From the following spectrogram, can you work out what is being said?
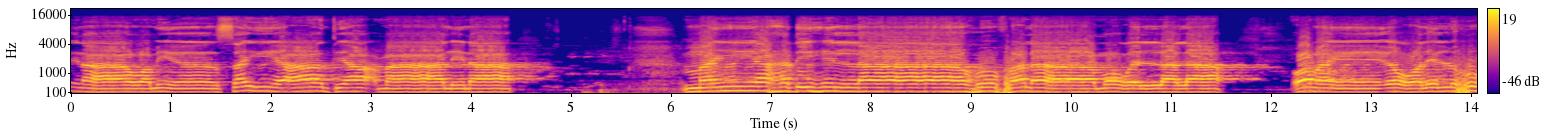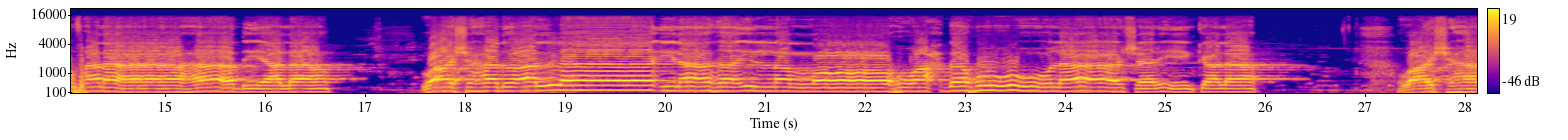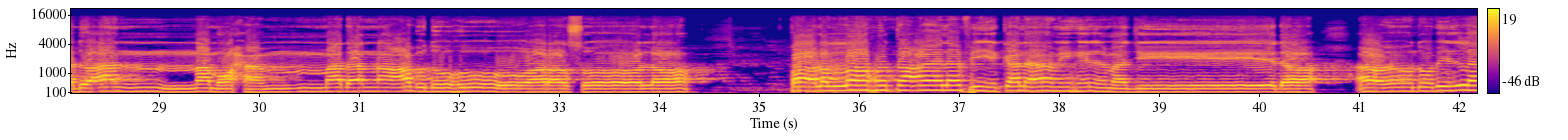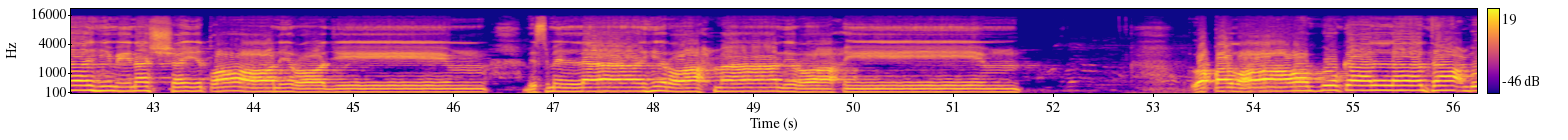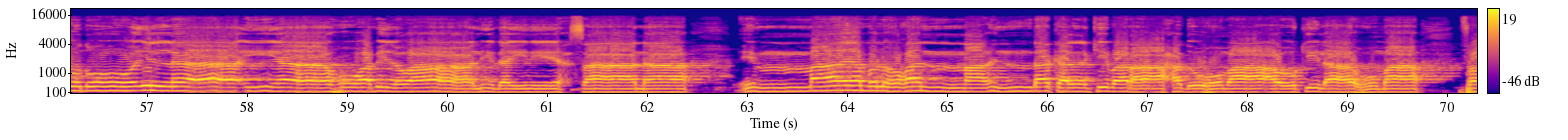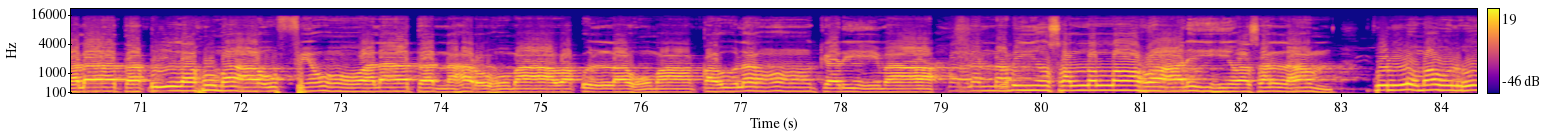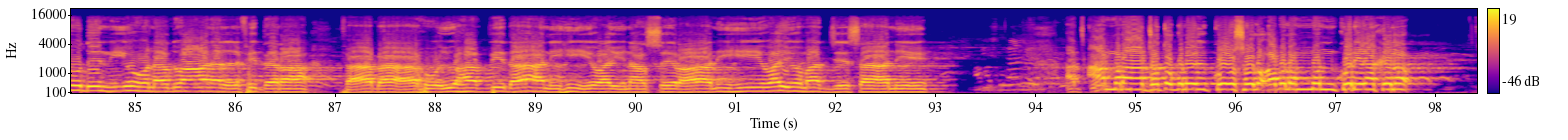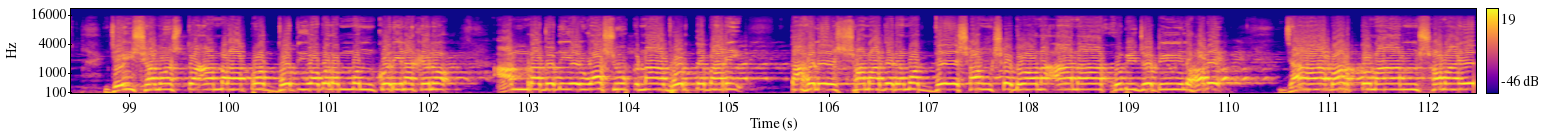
أنفسنا ومن سيئات أعمالنا. من يهده الله فلا مضل له ومن يضلله فلا هادي له. وأشهد أن لا إله إلا الله وحده لا شريك له. وأشهد أن محمدا عبده ورسوله. قال الله تعالى في كلامه المجيد أعوذ بالله من الشيطان الرجيم. بسم الله الرحمن الرحيم. وقضى ربك ألا تعبدوا إلا إياه وبالوالدين إحسانا. إما يبلغن عندك الكبر أحدهما أو كلاهما فلا تقل لهما أف ولا تنهرهما وقل لهما قولا كريما. قال النبي صلى الله عليه وسلم كل مولود يولد على الفطرة فأباه يهبدانه وينصرانه ويمجسانه আজ আমরা যতগুলোই কৌশল অবলম্বন করি না কেন যেই সমস্ত আমরা পদ্ধতি অবলম্বন করি না কেন আমরা যদি এই অসুখ না ধরতে পারি তাহলে সমাজের মধ্যে সংশোধন আনা খুবই জটিল হবে যা বর্তমান সময়ে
